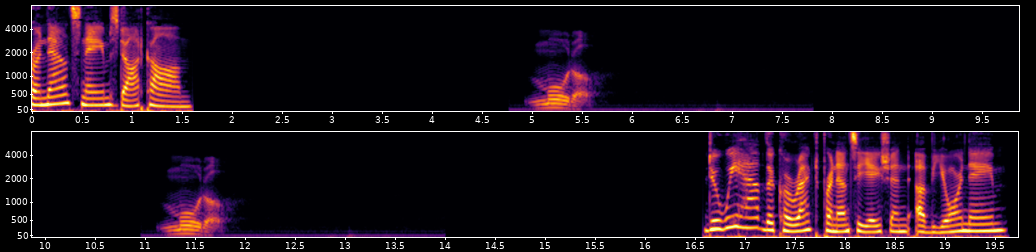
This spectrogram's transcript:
pronouncenames.com. muro muro Do we have the correct pronunciation of your name?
